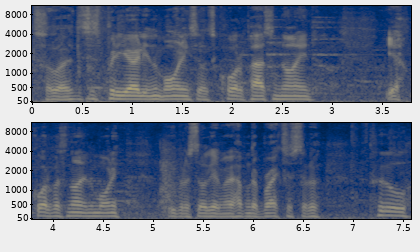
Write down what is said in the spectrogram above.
So uh, this is pretty early in the morning, so it's quarter past nine. Yeah, quarter past nine in the morning. People are still getting ready, having their breakfast. So the pool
